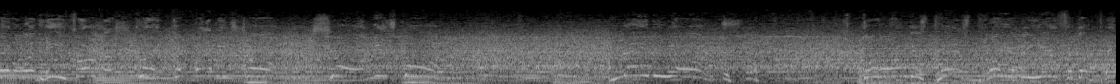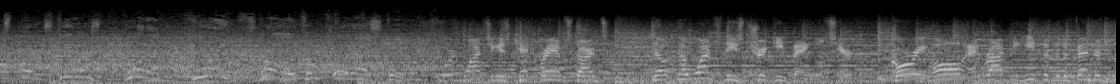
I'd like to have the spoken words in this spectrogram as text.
Middle, and he throws a strike to Bobby Shaw. Shaw is gone. 90 yards. the longest pass play of the year for the Pittsburgh Steelers. What a great throw from Kordell Stewart. Watching as Kent Graham starts. Now, now watch these tricky Bengals here. Corey Hall and Rodney Heath are the defenders.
